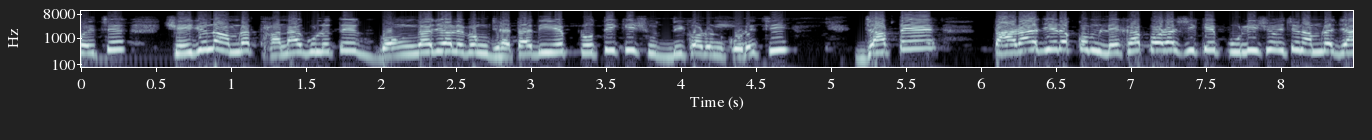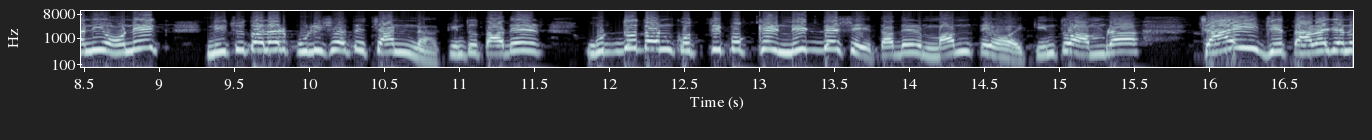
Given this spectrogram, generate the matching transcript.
হয়েছে, সেই জন্য আমরা থানাগুলোতে গঙ্গাজল এবং ঝেঁটা দিয়ে প্রতীকী শুদ্ধিকরণ করেছি, যাতে তারা যেরকম লেখাপড়া শিখে পুলিশ হয়েছেন, আমরা জানি অনেক নিচুতলার পুলিশ হতে চান না, কিন্তু তাদের ঊর্ধ্বতন কর্তৃপক্ষের নির্দেশে তাদের মানতে হয়, কিন্তু আমরা চাই যে তারা যেন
